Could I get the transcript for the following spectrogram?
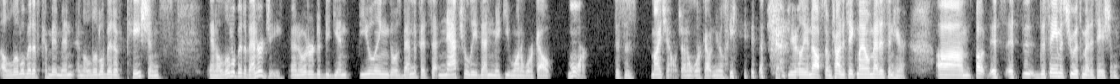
a, little bit of commitment and a little bit of patience and a little bit of energy in order to begin feeling those benefits that naturally then make you want to work out more. This is my challenge. I don't work out nearly nearly enough, so I'm trying to take my own medicine here. Um, but it's it's the, the same is true with meditation.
